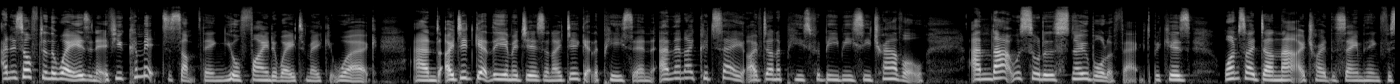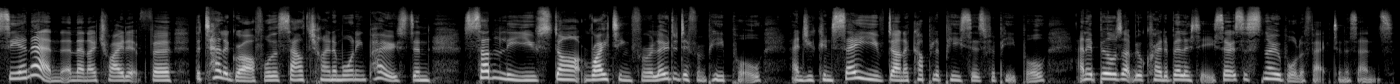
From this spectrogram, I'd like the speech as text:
And it's often the way, isn't it? If you commit to something, you'll find a way to make it work. And I did get the images and I did get the piece in. And then I could say, I've done a piece for BBC Travel. And that was sort of the snowball effect because once I'd done that, I tried the same thing for CNN and then I tried it for The Telegraph or the South China Morning Post. And suddenly you start writing for a load of different people and you can say you've done a couple of pieces for people and it builds up your credibility. So it's a snowball effect in a sense.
